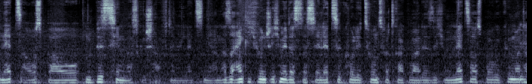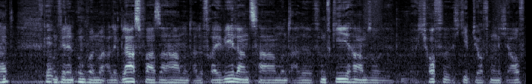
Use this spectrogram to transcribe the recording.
Netzausbau ein bisschen was geschafft in den letzten Jahren. Also eigentlich wünsche ich mir, dass das der letzte Koalitionsvertrag war, der sich um Netzausbau gekümmert hat. Mhm. Okay. Und wir dann irgendwann mal alle Glasfaser haben und alle freie WLANs haben und alle 5G haben. So, ich hoffe, ich gebe die Hoffnung nicht auf.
